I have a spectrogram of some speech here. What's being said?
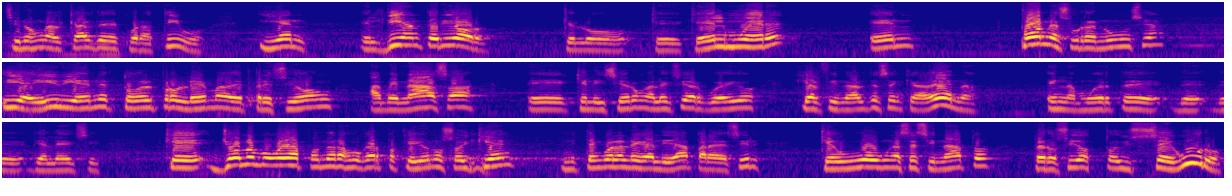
sino es un alcalde decorativo. Y él el día anterior que, lo, que, él muere, él pone su renuncia y ahí viene todo el problema de presión, amenaza eh, que le hicieron a Alexis Argüello, que al final desencadena en la muerte de, de, Alexis. Que yo no me voy a poner a jugar porque yo no soy quien, ni tengo la legalidad para decir que hubo un asesinato, pero sí yo estoy seguro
